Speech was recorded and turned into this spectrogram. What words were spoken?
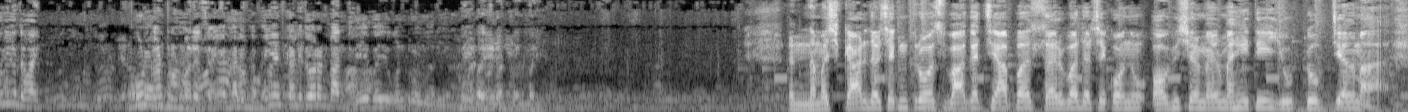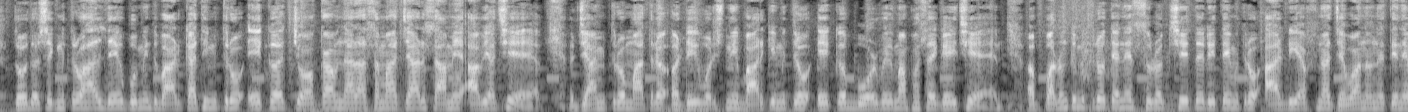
એવું નહીં ભાઈ. ફૂલ કંટ્રોલમાં રહેશે અહીંયા ખાલી અહીંયા ખાલી ધોરણ બાંધી. બે બાજુ કંટ્રોલમાં રહી. બે બાજુ કંટ્રોલમાં રહી. નમસ્કાર દર્શક મિત્રો, સ્વાગત છે આપ સર્વ દર્શકોનું ઓફિશિયલ મયુર માહિતી યુટ્યુબ ચેનલમાં તો દર્શક મિત્રો, હાલ દેવભૂમિ દ્વારકાથી મિત્રો એક ચોંકાવનારા સમાચાર સામે આવ્યા છે. જ્યાં મિત્રો માત્ર અઢી વર્ષની બાળકી મિત્રો એક બોરવેલમાં ફસાઈ ગઈ છે. પરંતુ મિત્રો તેને સુરક્ષિત રીતે મિત્રો આરડીએફના જવાનોને તેને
